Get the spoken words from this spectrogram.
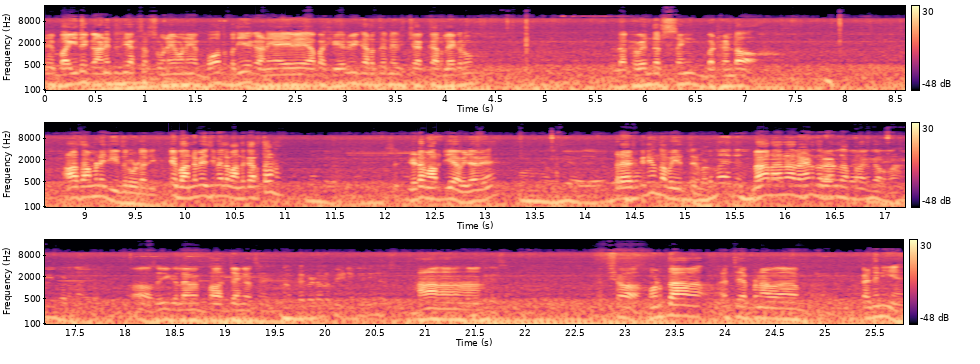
ਤੇ ਬਾਈ ਦੇ ਗਾਣੇ ਤੁਸੀਂ ਅਕਸਰ ਸੁਣੇ ਹੋਣੇ ਆ ਬਹੁਤ ਵਧੀਆ ਗਾਣੇ ਆਏ ਆ, ਆਪਾਂ ਸ਼ੇਅਰ ਵੀ ਕਰਦੇ ਨੇ ਚੈੱਕ ਕਰ ਲਿਆ ਕਰੋ। ਲਖਵਿੰਦਰ ਸਿੰਘ ਬਠਿੰਡਾ। ਆ ਸਾਹਮਣੇ ਜੀਤ ਰੋਡ ਆ ਜੀ। ਇਹ 92 ਸੀ ਪਹਿਲਾਂ ਬੰਦ ਕਰਤਾ ਹੁਣ? ਜਿਹੜਾ ਮਰਜ਼ੀ ਆਵੇ ਜਾਵੇ। ਟ੍ਰੈਫਿਕ ਨਹੀਂ ਹੁੰਦਾ ਬਈ ਇੱਥੇ। ਨਾ ਨਾ ਨਾ ਰਹਿਣ ਦੋ ਰਹਿਣ ਦੋ ਆਪਣਾ ਕਰਨਾ। ਆਹ ਸਹੀ ਗੱਲ ਐ ਮੈਂ ਫਸ ਜਾਗਾ ਇੱਥੇ। ਹਾਂ ਹਾਂ ਹਾਂ। ਅੱਛਾ ਹੁਣ ਤਾਂ ਇੱਥੇ ਆਪਣਾ ਕਜ ਨਹੀਂ ਹੈ।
